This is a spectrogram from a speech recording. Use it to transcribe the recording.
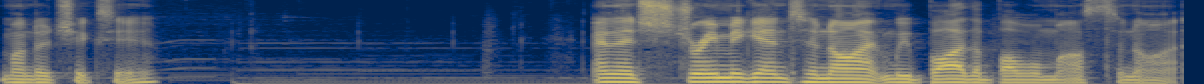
Mondo chicks here. And then stream again tonight and we buy the bubble mask tonight.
